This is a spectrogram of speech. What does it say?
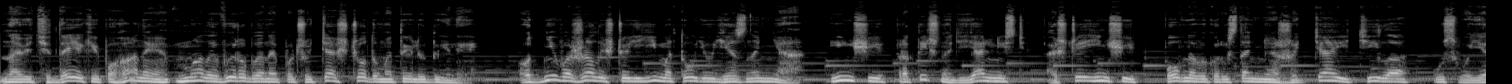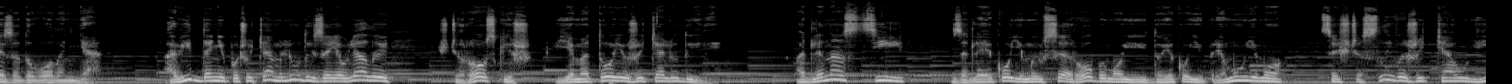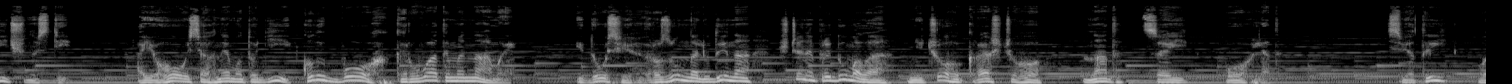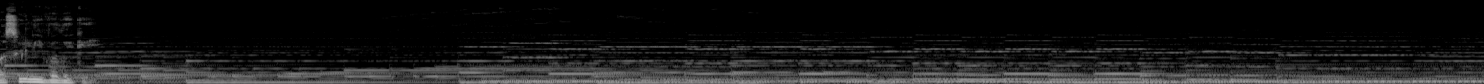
Навіть деякі погани мали вироблене почуття щодо мети людини. Одні вважали, що її метою є знання, інші практична діяльність, а ще інші повне використання життя і тіла у своє задоволення. А віддані почуттям люди заявляли, що розкіш є метою життя людини. А для нас ціль, задля якої ми все робимо і до якої прямуємо, це щасливе життя у вічності, а його осягнемо тоді, коли Бог керуватиме нами. І досі розумна людина ще не придумала нічого кращого над цей погляд. Святий Василій Великий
